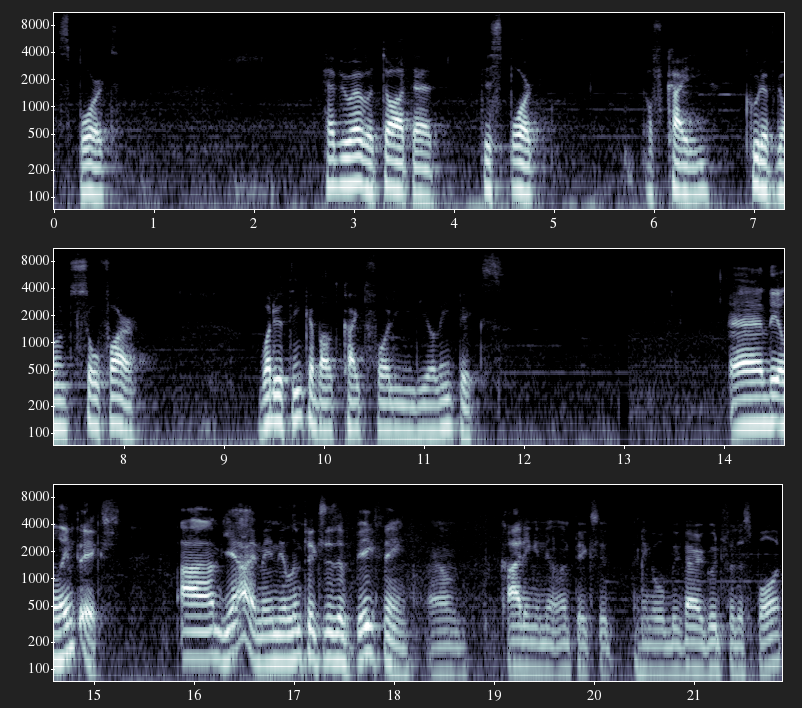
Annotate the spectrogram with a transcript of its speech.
sport. Have you ever thought that this sport of kiting could have gone so far? What do you think about kite foiling in the Olympics? And the Olympics. Um, yeah, I mean, the Olympics is a big thing. Um, kiting in the Olympics, it, I think it will be very good for the sport.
